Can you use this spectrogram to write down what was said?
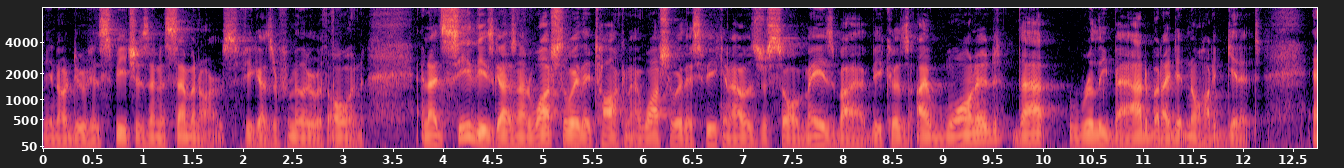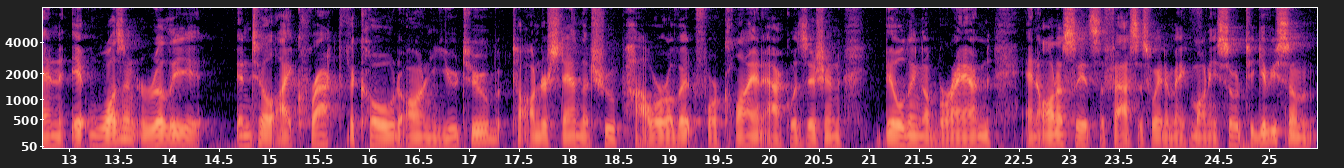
you know, do his speeches and his seminars. If you guys are familiar with Owen, and I'd see these guys and I'd watch the way they talk and I watch the way they speak, and I was just so amazed by it because I wanted that really bad, but I didn't know how to get it, and it wasn't really until I cracked the code on YouTube to understand the true power of it for client acquisition, building a brand, and honestly, it's the fastest way to make money. So, to give you some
